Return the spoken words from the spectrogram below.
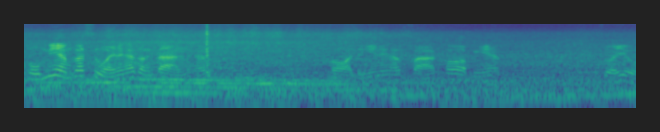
โครเมียมก็สวยนะครับต่างๆนะครับกอดอย่างนี้นะครับ ฝาครอบอย่างเงี้ยครับสวยอยู่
